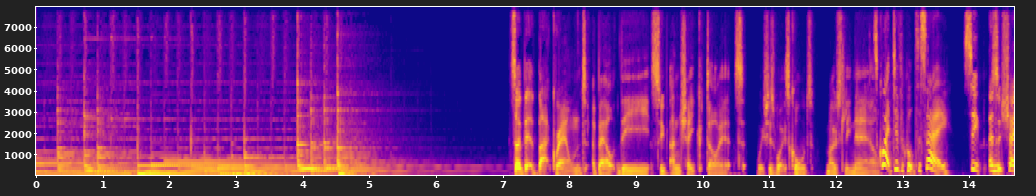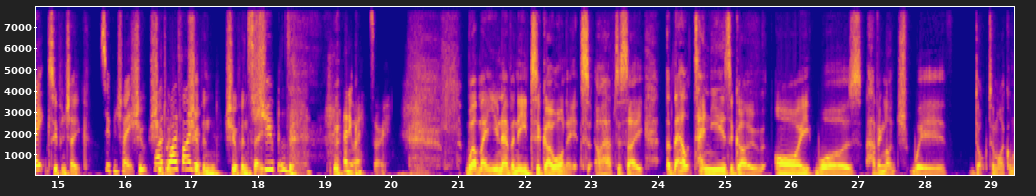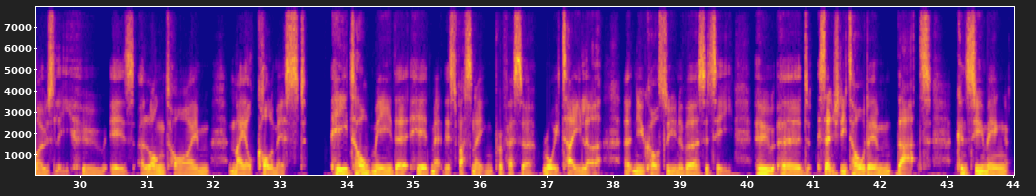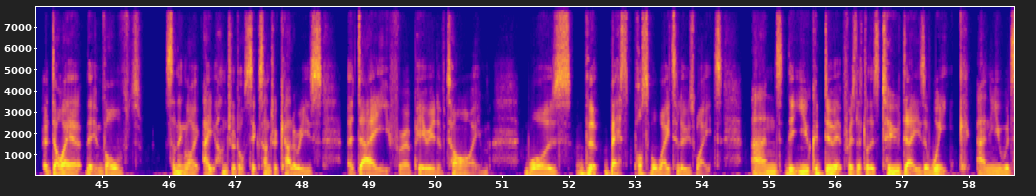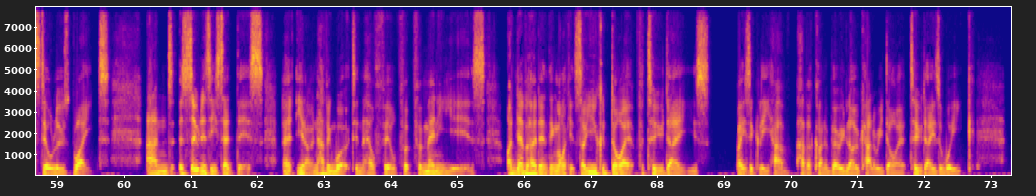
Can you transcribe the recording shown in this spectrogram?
So, a bit of background about the soup and shake diet, which is what it's called mostly now. It's quite difficult to say. Soup and Soup- shake. Soup and shake. Soup and shake. Why do I find shoop it? And, shoop and shake. Soup and. anyway, sorry. Well, may you never need to go on it, I have to say. About 10 years ago, I was having lunch with Dr. Michael Mosley, who is a long time Mail columnist. He told me that he had met this fascinating professor, Roy Taylor, at Newcastle University, who had essentially told him that consuming a diet that involved something like 800 or 600 calories a day for a period of time was the best possible way to lose weight and that you could do it for as little as two days a week and you would still lose weight. And as soon as he said this uh, you know and having worked in the health field for, for many years i'd never heard anything like it. So you could diet for two days basically have have a kind of very low calorie diet two days a week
